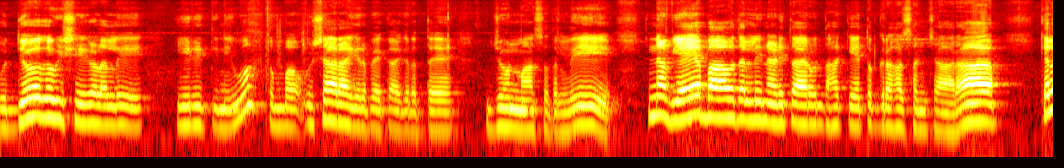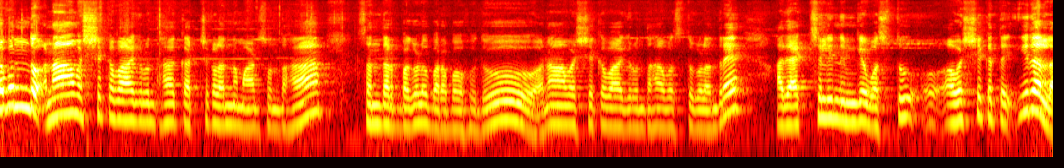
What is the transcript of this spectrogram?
ಉದ್ಯೋಗ ವಿಷಯಗಳಲ್ಲಿ ಈ ರೀತಿ ನೀವು ತುಂಬ ಹುಷಾರಾಗಿರಬೇಕಾಗಿರುತ್ತೆ ಜೂನ್ ಮಾಸದಲ್ಲಿ. ಇನ್ನು ವ್ಯಯಭಾವದಲ್ಲಿ ನಡೀತಾ ಇರುವಂತಹ ಕೇತುಗ್ರಹ ಸಂಚಾರ, ಕೆಲವೊಂದು ಅನಾವಶ್ಯಕವಾಗಿರುವಂತಹ ಖರ್ಚುಗಳನ್ನು ಮಾಡಿಸುವಂತಹ ಸಂದರ್ಭಗಳು ಬರಬಹುದು. ಅನಾವಶ್ಯಕವಾಗಿರುವಂತಹ ವಸ್ತುಗಳಂದರೆ ಅದು ಆ್ಯಕ್ಚುಲಿ ನಿಮಗೆ ವಸ್ತು ಅವಶ್ಯಕತೆ ಇರಲ್ಲ.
